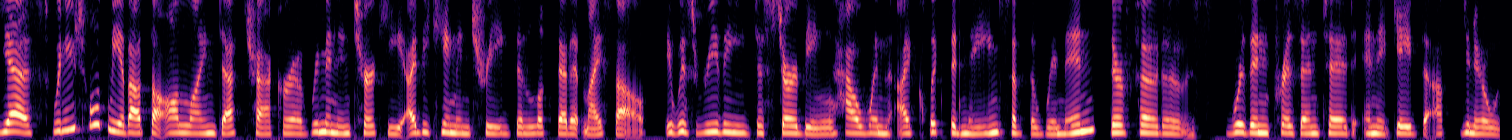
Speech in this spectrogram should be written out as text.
Yes, when you told me about the online death tracker of women in Turkey, I became intrigued and looked at it myself. It was really disturbing how, when I clicked the names of the women, their photos were then presented and it gave the, you know,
